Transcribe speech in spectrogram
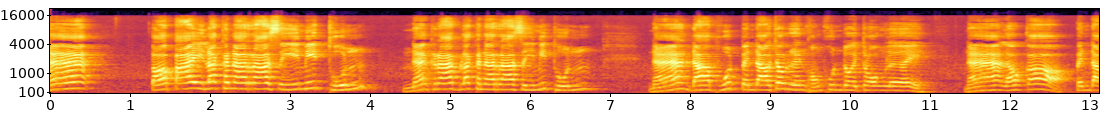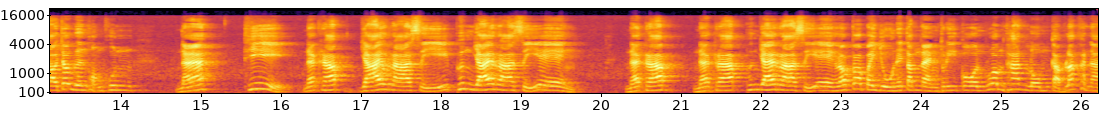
นะฮะต่อไปลัคนาราศีมิถุนนะครับ ลัคนาราศีมิถุนนะดาวพุธเป็นดาวเจ้าเรือนของคุณโดยตรงเลยนะฮะแล้วก็เป็นดาวเจ้าเรือนของคุณนะที่นะครับย้ายราศีเพิ่งย้ายราศีเองนะครับนะครับเพิ่งย้ายราศีเองแล้วก็ไปอยู่ในตำแหน่งตรีโกณร่วมธาตุลมกับลัคนา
